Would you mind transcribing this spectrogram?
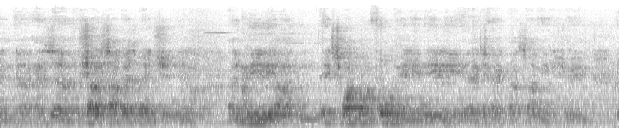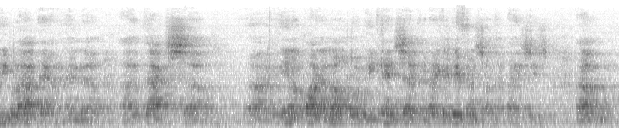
And uh, as uh, Charles has mentioned, you know, uh, nearly, um, it's 1.4 million nearly electric Pakistani people out there, and uh, uh, that's uh, uh, you know quite a lot, but we can certainly make a difference on that basis. Um,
